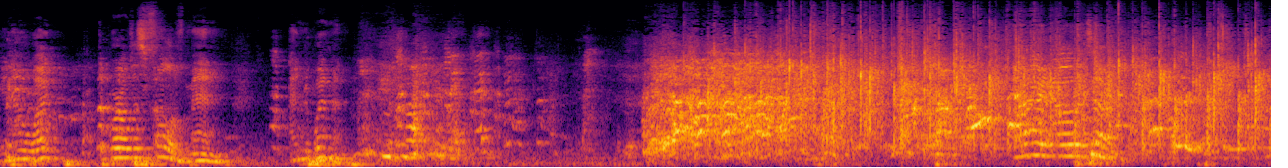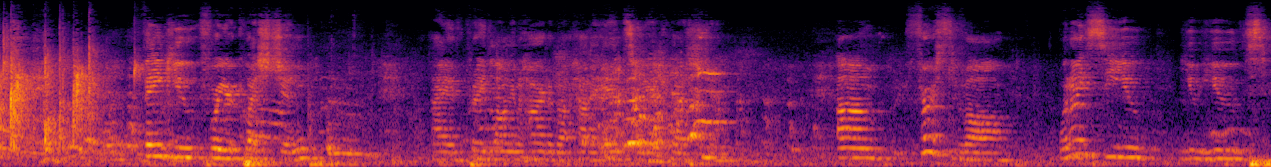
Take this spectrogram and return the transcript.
You know what? The world is full of men and women. All right, all the time. Thank you for your question. I have prayed long and hard about how to answer your question. Um, first of all, when I see you, you youths,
